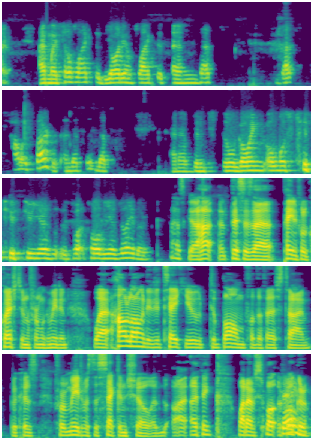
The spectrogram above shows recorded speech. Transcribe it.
I, I myself liked it. The audience liked it, and that's that's how I started, and that's it. That's and I've been still going almost two two years, twelve years later. That's good. How, this is a painful question from a comedian. Where how long did it take you to bomb for the first time? Because for me it was the second show, and I, I think what I've spo- spoken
